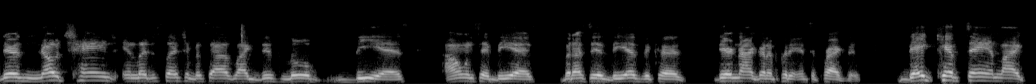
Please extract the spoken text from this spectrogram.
There's no change in legislation besides like this little BS. I don't want to say BS, but I say it's BS because they're not gonna put it into practice they kept saying like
